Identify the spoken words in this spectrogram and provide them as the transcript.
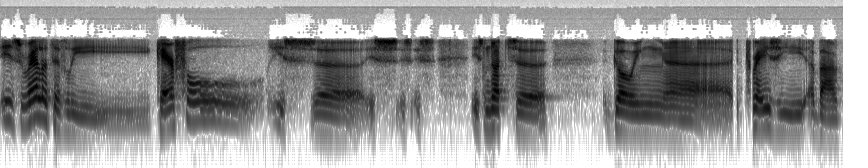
is relatively careful is uh, is, is is is not uh, going uh, crazy about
